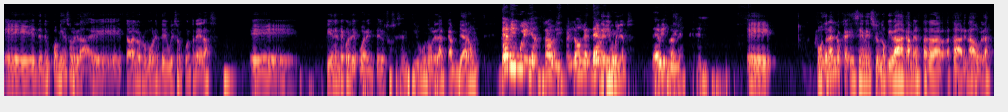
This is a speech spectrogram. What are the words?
eh, desde un comienzo, ¿verdad? Eh, estaban los rumores de Wilson Contreras. Eh, tienen récord de 48-61, ¿verdad? Cambiaron. Devin Williams, Raúl, perdón, Devin, Devin Williams. Devin Williams. podrán los que se mencionó que iba a cambiar hasta, hasta Arenado, ¿verdad?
